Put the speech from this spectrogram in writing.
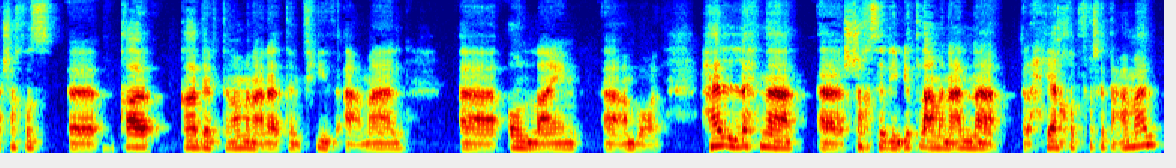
شخص آه، قادر تماما على تنفيذ أعمال اونلاين آه، عن بعد. هل نحن آه، الشخص اللي بيطلع من عنا رح ياخذ فرصة عمل؟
